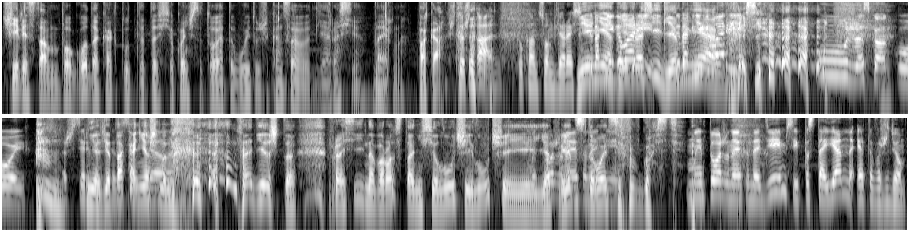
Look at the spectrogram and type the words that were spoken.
через там полгода, как тут это все кончится, то это будет уже концом для России, наверное. Пока. Что ж, а, что концом для России? Не, ты так нет, не говори. для России, для ты так не меня. говори. Ужас какой. Аж Нет, я так, конечно. надеюсь, что в России, наоборот, станет все лучше и лучше, и Мы я приеду с удовольствием в гости. Мы тоже на это надеемся и постоянно этого ждем.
